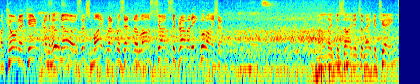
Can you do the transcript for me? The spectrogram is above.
A corner kick, and who knows, this might represent their last chance to grab an equaliser. Well, they've decided to make a change.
